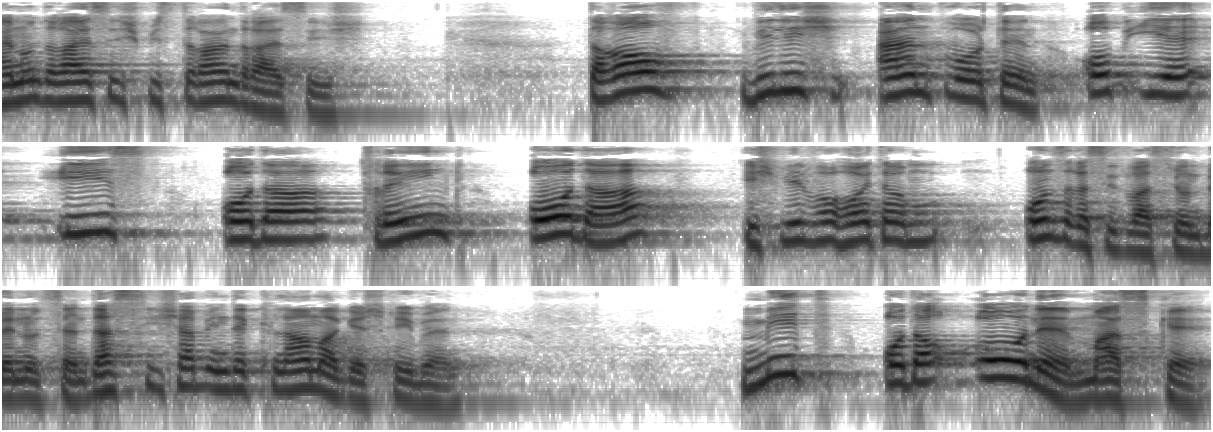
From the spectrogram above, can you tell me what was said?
31 bis 33. Darauf will ich antworten, ob ihr isst oder trinkt oder ich will für heute unsere Situation benutzen. Das ich habe in der Klammer geschrieben. Mit oder ohne Maske.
